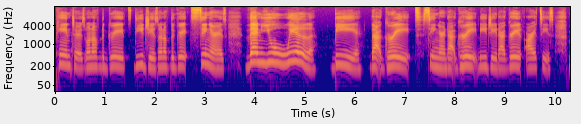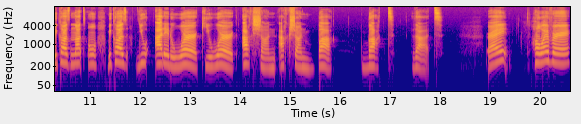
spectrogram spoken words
painters one of the great DJs one of the great singers. Then you will be that great singer, that great DJ, that great artist. Because not on because you added work, you work, action, action back backed that. Right? However,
